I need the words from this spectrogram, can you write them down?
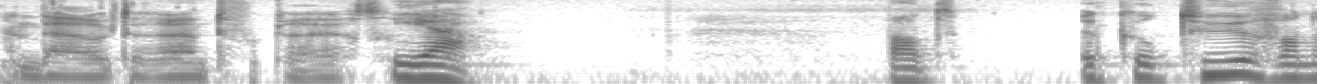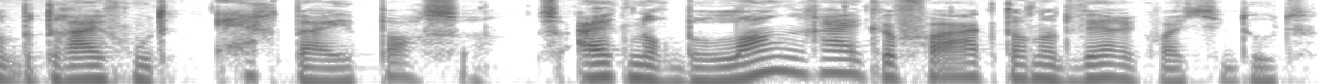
En daar ook de ruimte voor krijgt. Ja, want een cultuur van het bedrijf moet echt bij je passen. Dat is eigenlijk nog belangrijker vaak dan het werk wat je doet.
